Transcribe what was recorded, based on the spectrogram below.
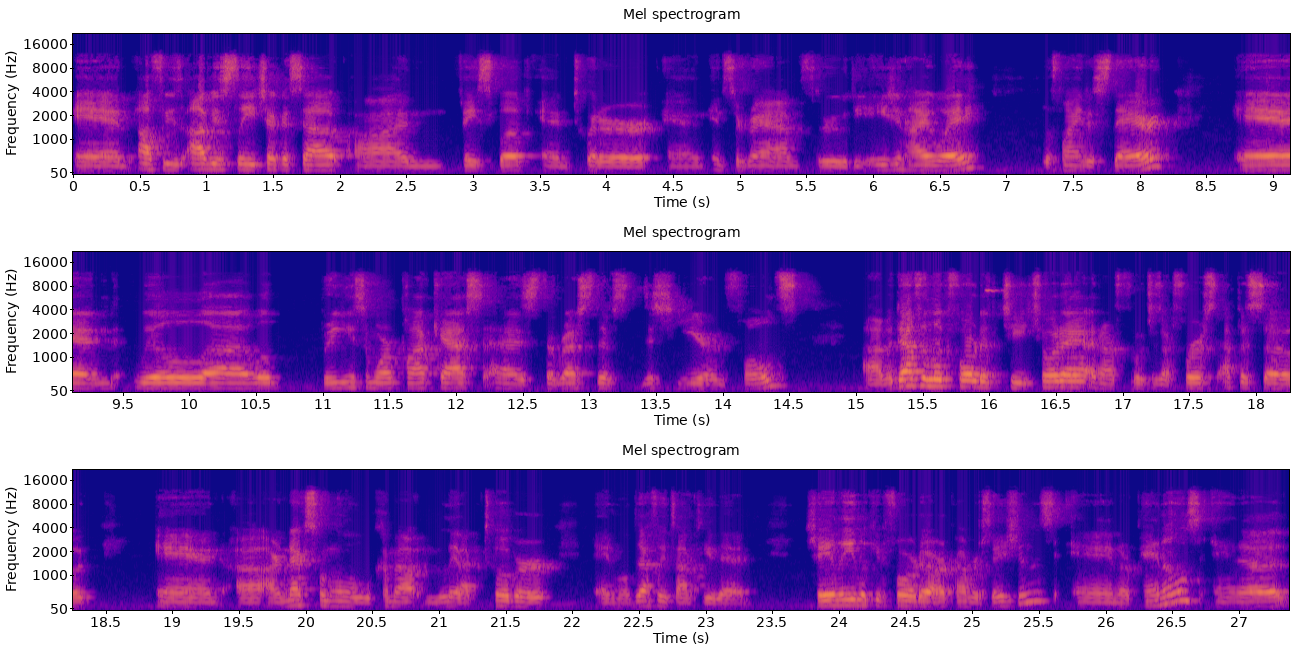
And obviously, check us out on Facebook and Twitter and Instagram through the Asian Highway. You'll find us there, and we'll uh, we'll bring you some more podcasts as the rest of this, this year unfolds. Uh, but definitely look forward to Chhichhore, and our, which is our first episode, and uh, our next one will, will come out in late October, and we'll definitely talk to you then. Shaylee, looking forward to our conversations and our panels. And uh,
